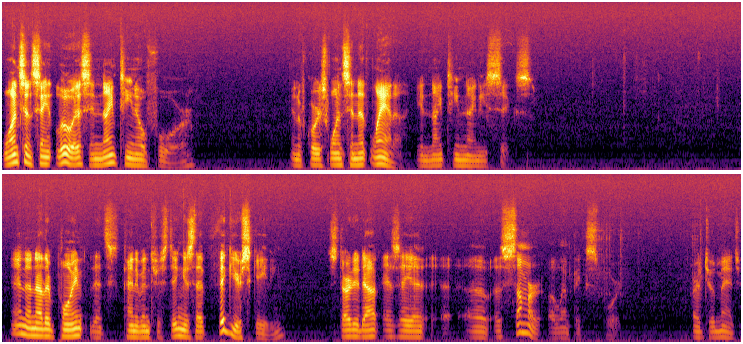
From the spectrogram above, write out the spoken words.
Once in St. Louis in 1904. And of course, once in Atlanta in 1996. And another point that's kind of interesting is that figure skating started out as a, a, a, summer Olympic sport. Hard to imagine.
